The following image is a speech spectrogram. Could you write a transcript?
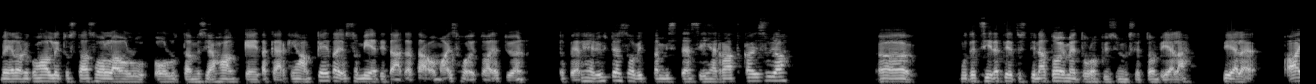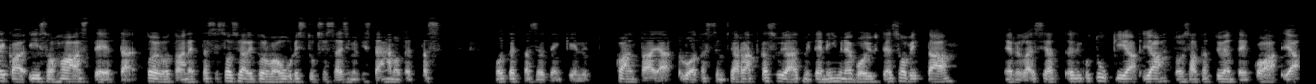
meillä on niin hallitustasolla ollut, ollut tämmöisiä hankkeita, kärkihankkeita, joissa mietitään tätä omaishoitoa ja työn ja perheen yhteensovittamista ja siihen ratkaisuja. mutta siinä tietysti nämä toimeentulokysymykset on vielä, vielä aika iso haaste, että toivotaan, että tässä sosiaaliturvauudistuksessa esimerkiksi tähän otettaisiin otettaisiin jotenkin nyt kantaa ja luota sellaisia ratkaisuja, että miten ihminen voi yhteensovittaa erilaisia niin kuin tukia ja toisaalta työntekoa. Ja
